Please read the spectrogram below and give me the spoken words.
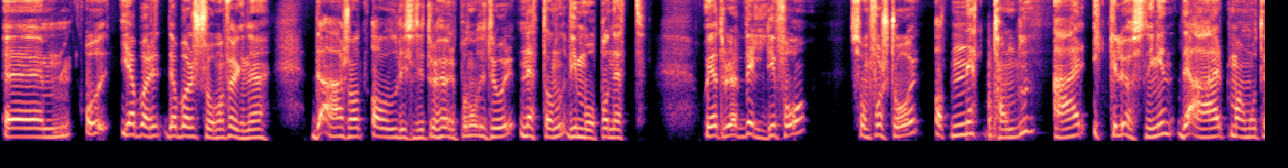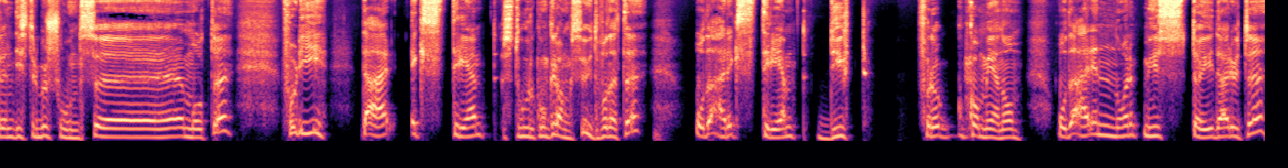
Um, og jeg bare, det bare slår meg følgende Det er sånn at alle de som sitter og hører på nå, de tror netthandel, vi må på nett. Og jeg tror det er veldig få som forstår at netthandel er ikke løsningen. Det er på mange måter en distribusjonsmåte. Fordi det er ekstremt stor konkurranse ute på nettet, og det er ekstremt dyrt for å komme gjennom. Og det er enormt mye støy der ute.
